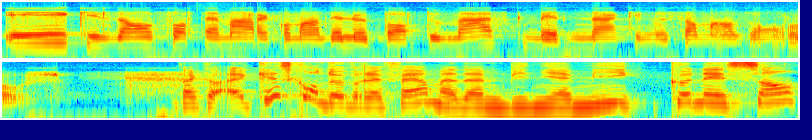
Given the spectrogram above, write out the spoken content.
et qui ont fortement recommandé le port du masque maintenant que nous sommes en zone rouge. D'accord. Euh, qu'est-ce qu'on devrait faire, Madame Bignami, connaissant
